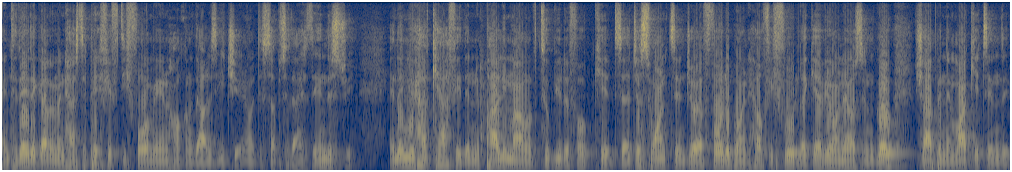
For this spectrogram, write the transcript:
And today the government has to pay 54 million Hong Kong dollars each year in order to subsidize the industry. And then you have Kathy, the Nepali mom of two beautiful kids that just wants to enjoy affordable and healthy food like everyone else and go shop in the markets in the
